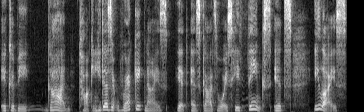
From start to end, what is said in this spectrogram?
it could be God talking. He doesn't recognize it as God's voice. He thinks it's Eli's.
